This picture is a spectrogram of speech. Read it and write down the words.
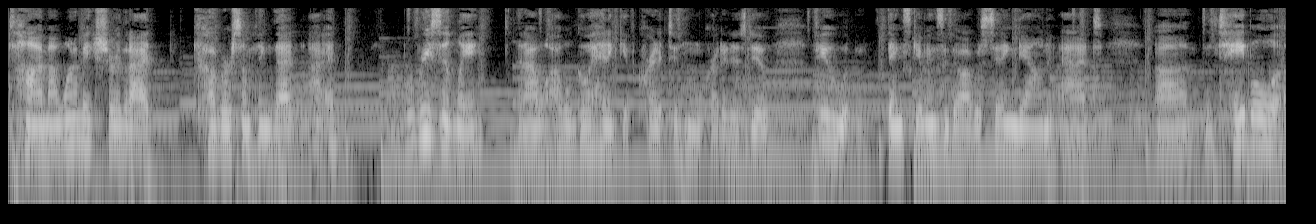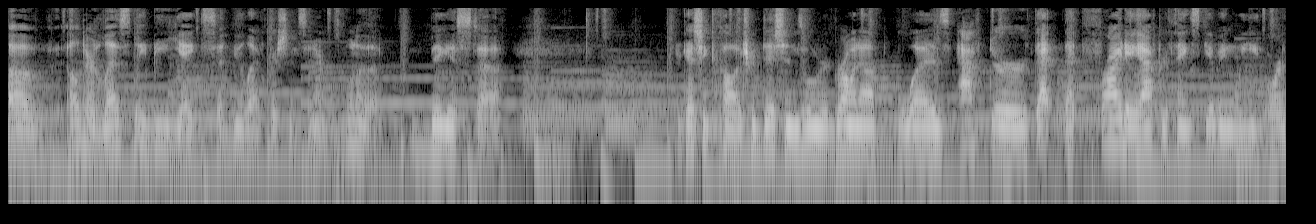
time, I want to make sure that I cover something that I recently, and I will, I will go ahead and give credit to whom credit is due. A few Thanksgivings ago, I was sitting down at uh, the table of Elder Leslie B. Yates at New Life Christian Center, one of the biggest. Uh, I guess you could call it traditions when we were growing up was after that that Friday after Thanksgiving we or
